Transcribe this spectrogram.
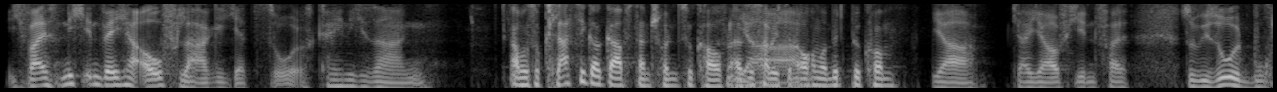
Ich weiß nicht, in welcher Auflage jetzt so, das kann ich nicht sagen. Aber so Klassiker gab es dann schon zu kaufen. Also das Ja. habe ich dann auch immer mitbekommen. Ja, ja, ja, auf jeden Fall. Sowieso, Buch,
